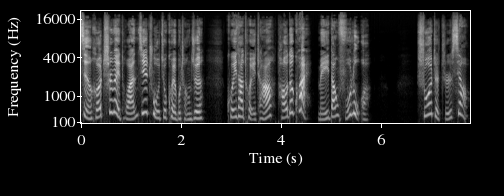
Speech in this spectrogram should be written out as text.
仅和赤卫团接触就溃不成军。”亏他腿长，逃得快，没当俘虏。说着直笑。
